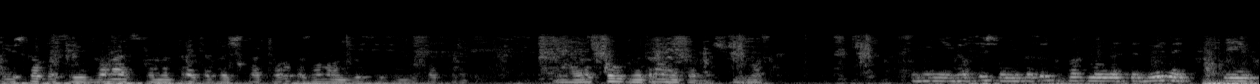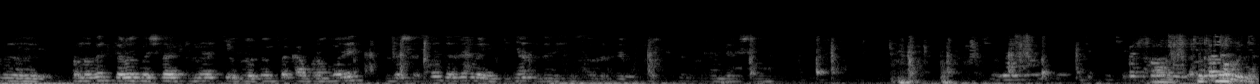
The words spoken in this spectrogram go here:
Київської області від 12.03.24 року з номером 273. Е, Рожков Дмитро Анатолійович, будь ласка. Шановні гравці, шановні присутні, просимо внести зміни і е, встановити розмір членських внесків в МФК Бровари за 600 гривень підняти до 800 гривень. Прошу підтримати дане рішення. А, тут не-.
